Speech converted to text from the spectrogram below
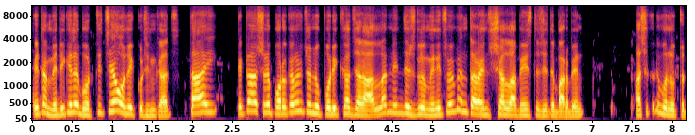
এটা মেডিকেলে ভর্তির চেয়েও অনেক কঠিন কাজ। তাই এটা আসলে পরকালের জন্য পরীক্ষা, যারা আল্লাহর নির্দেশগুলো মেনে চলবেন, তারা ইনশাল্লাহ বেহেস্তে যেতে পারবেন। আশা করি মনে উত্তরটা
